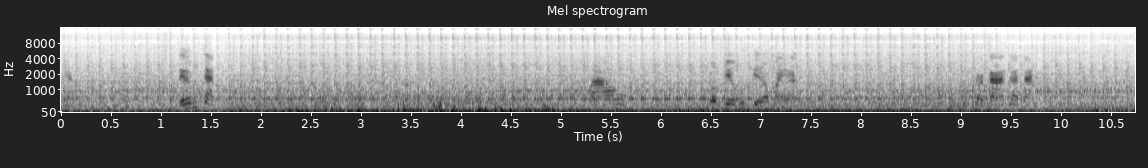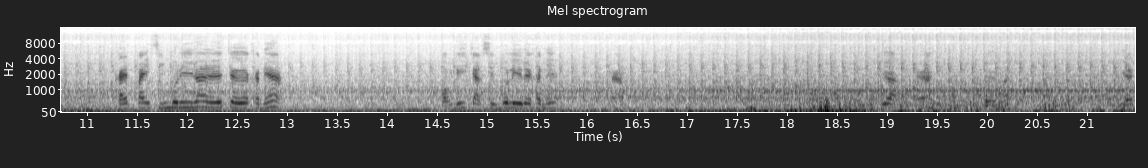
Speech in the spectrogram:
เนี่ยเดิมจัดเบาลมเดียวเพิ่งเปลี่ยนมาใหม่นะต่อการจัดนะใครไปสิงห์บุรีได้เลยเจอคันเนี้ยของดีจากสิงห์บุรีเลยคันนี้นะครับเครื่องเห็นะเดินนะเย็น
